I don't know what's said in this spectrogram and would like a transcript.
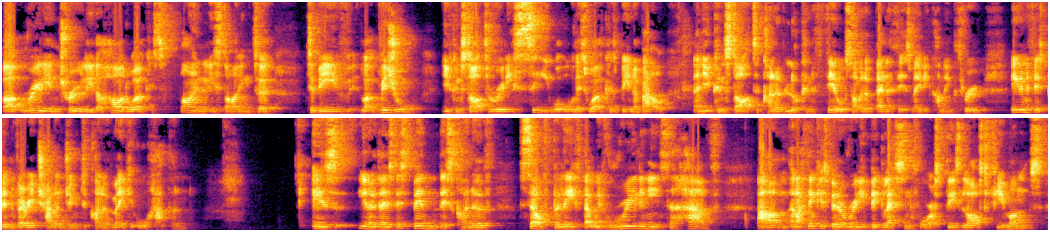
But really and truly, the hard work is finally starting to, to be like visual. You can start to really see what all this work has been about and you can start to kind of look and feel some of the benefits maybe coming through, even if it's been very challenging to kind of make it all happen is you know there's this been this kind of self belief that we've really need to have, um, and I think it's been a really big lesson for us these last few months,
